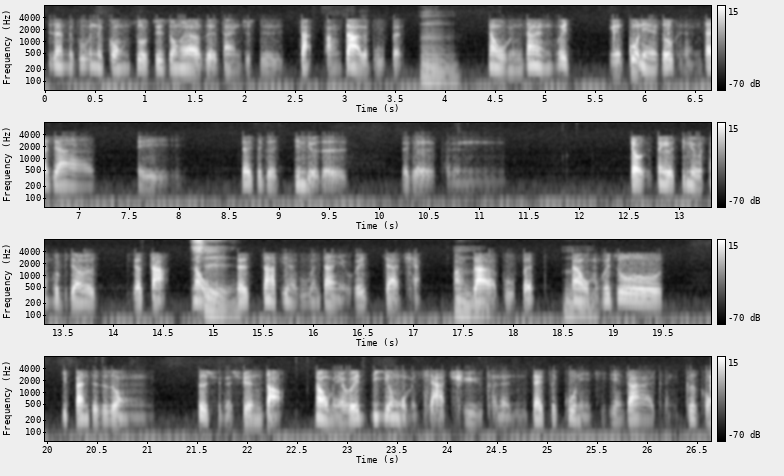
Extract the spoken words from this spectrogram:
治安的部分的工作最重要的当然就是诈防炸的部分。嗯，那我们当然会因为过年的时候，可能大家诶、欸，在这个金流的这个可能。那个金流上会比较比较大，那我们在诈骗的部分当然也会加强防诈的部分。嗯、那我们会做一般的这种社群的宣导，那我们也会利用我们辖区，可能在这过年期间，大家可能各公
